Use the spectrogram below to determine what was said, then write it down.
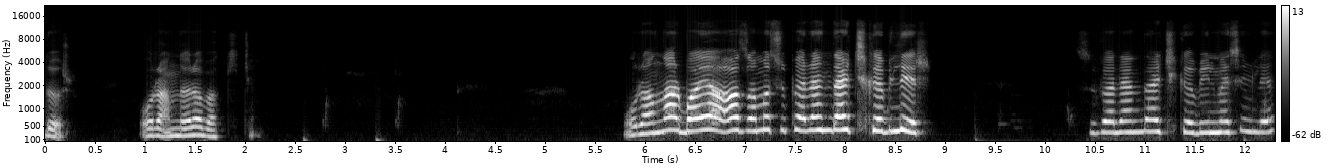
Dur. Oranlara bakacağım. Oranlar bayağı az ama Süper Ender çıkabilir. Süper Ender çıkabilmesiyle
